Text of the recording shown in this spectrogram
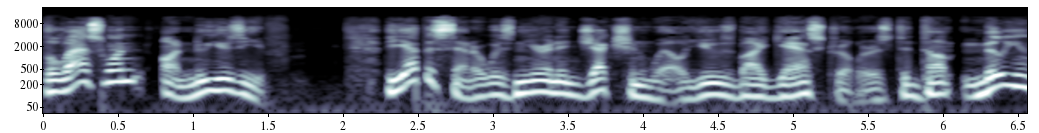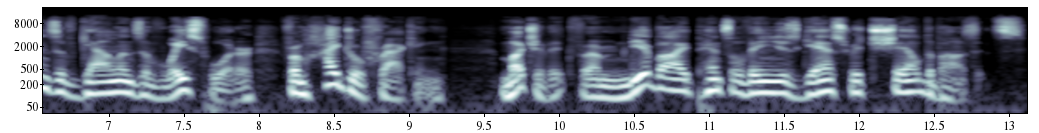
The last one on New Year's Eve. The epicenter was near an injection well used by gas drillers to dump millions of gallons of wastewater from hydrofracking much of it from nearby Pennsylvania's gas rich shale deposits.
